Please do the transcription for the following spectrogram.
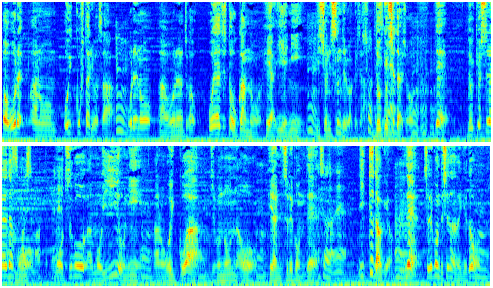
あ俺あの甥っ子二人はさ、うん。俺のあ俺のとか親父とおかんの部屋家にうん。一緒に住んでるわけじゃん、そうですね。同居してたでしょ、うんうんうん。で同居してる間ももう都合あもういいように、うん。あの甥っ子はうん。自分の女をうん。部屋に連れ込んでそうだね。行ってたわけよ、うん。で連れ込んでしてたんだけど、うん。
